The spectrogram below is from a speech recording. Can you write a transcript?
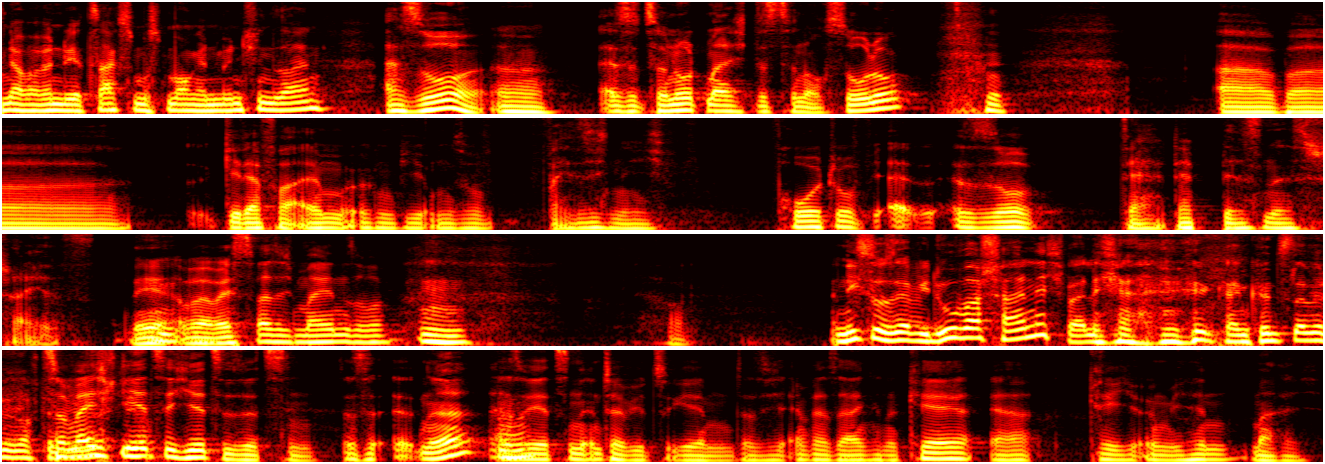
Ja, aber wenn du jetzt sagst, du musst morgen in München sein, Ach so, äh, also zur Not mache ich das dann auch solo. Aber geht ja vor allem irgendwie um so, weiß ich nicht, Foto, also so der, der Business-Scheiß. Nee, mhm. aber weißt du, was ich meine? So? Mhm. Ja. Nicht so sehr wie du wahrscheinlich, weil ich ja kein Künstler bin und auf der Zum Bühne Beispiel stehe. jetzt hier zu sitzen, das, äh, ne? also mhm. jetzt ein Interview zu geben, dass ich einfach sagen kann, okay, ja, kriege ich irgendwie hin, mache ich.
